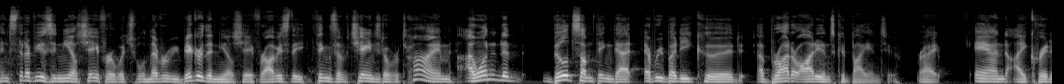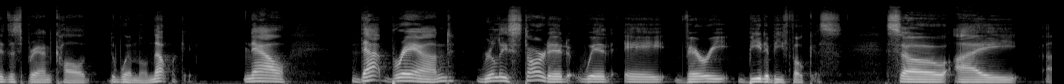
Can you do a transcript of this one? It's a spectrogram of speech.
instead of using Neal Schaffer, which will never be bigger than Neal Schaffer, obviously things have changed over time. I wanted to build something that everybody could, a broader audience could buy into, right? And I created this brand called the Windmill Networking. Now, that brand really started with a very B2B focus. So I uh,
